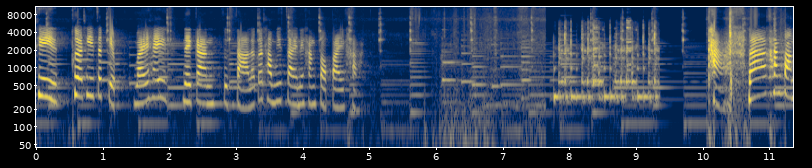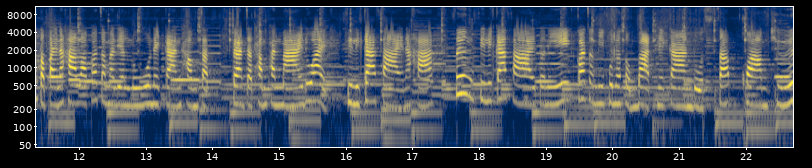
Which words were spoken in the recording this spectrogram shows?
ที่เพื่อที่จะเก็บไว้ให้ในการศึกษาแล้วก็ทำวิจัยในครั้งต่อไปค่ะค่ะ ตอนต่อไปนะคะ เราก็จะมาเรียนรู้ในการทำจัดการจัดทำพันไม้ด้วยซิลิก้าทรายนะคะ ซึ่งซิลิก้าทรายตัวนี้ก็จะมีคุณสมบัติในการดูดซับความชื้น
